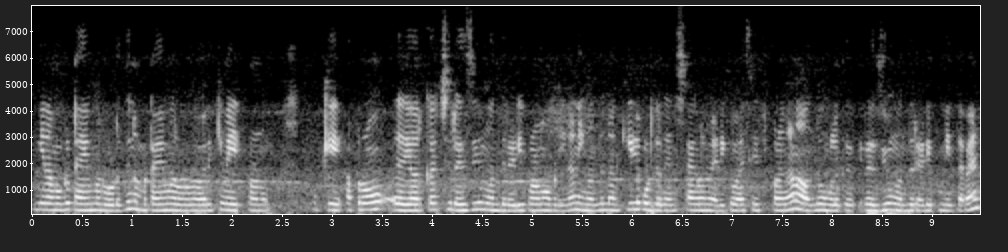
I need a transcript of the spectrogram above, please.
இங்கே நமக்கு டைமர் ஓடுது. நம்ம டைமர் ஓடுற வரைக்கும் வெயிட் பண்ணணும். ஓகே அப்புறம் யாருக்காச்சும் ரெஸ்யூம் வந்து ரெடி பண்ணணும் அப்படின்னா நீங்கள் வந்து நான் கீழே கொடுத்துருக்க இன்ஸ்டாகிராம் ஐடிக்கு மெசேஜ் பண்ணுங்கள் நான் வந்து உங்களுக்கு ரெஸ்யூம் வந்து ரெடி பண்ணி தரேன்.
